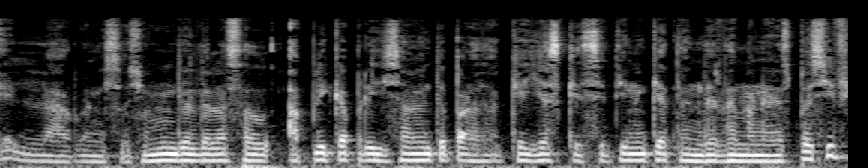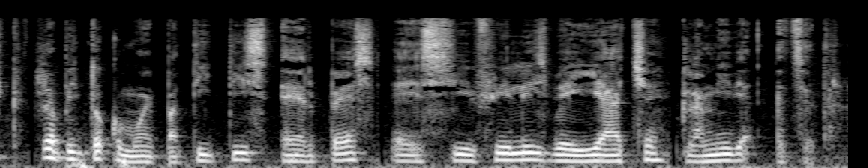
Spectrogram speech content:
la Organización Mundial de la Salud aplica precisamente para aquellas que se tienen que atender de manera específica. Repito, como hepatitis, herpes, eh, sífilis, VIH, clamidia, etcétera.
